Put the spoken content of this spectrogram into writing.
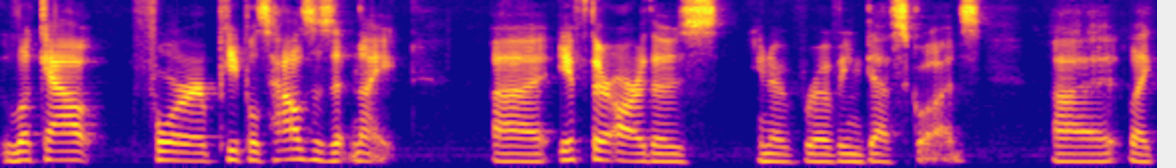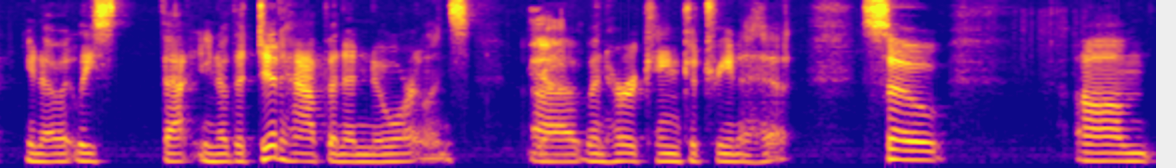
look out for people's houses at night uh, if there are those you know roving death squads. Uh, like you know at least that you know that did happen in New Orleans uh, yeah. when Hurricane Katrina hit. So um,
